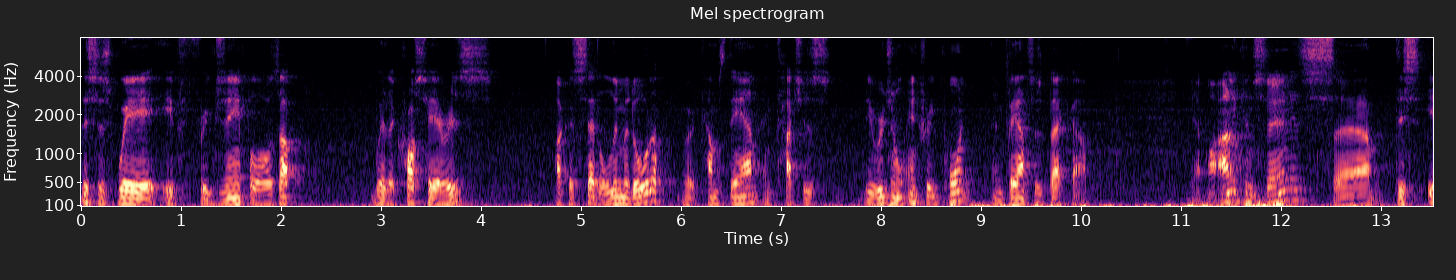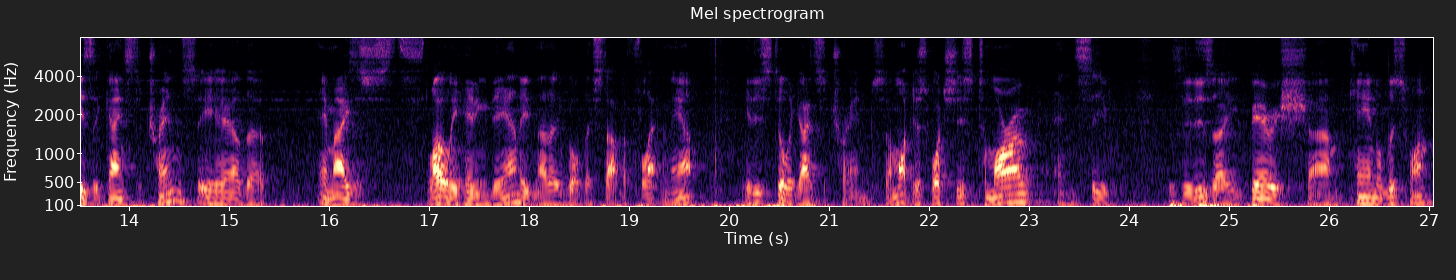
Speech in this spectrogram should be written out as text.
This is where if, for example, I was up where the crosshair is, I could set a limit order where it comes down and touches the original entry point and bounces back up. Now, my only concern is um, this is against the trend. See how the MAs are slowly heading down, even though they've got, they're starting to flatten out. It is still against the trend. So I might just watch this tomorrow and see, because it is a bearish um, candle, this one.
